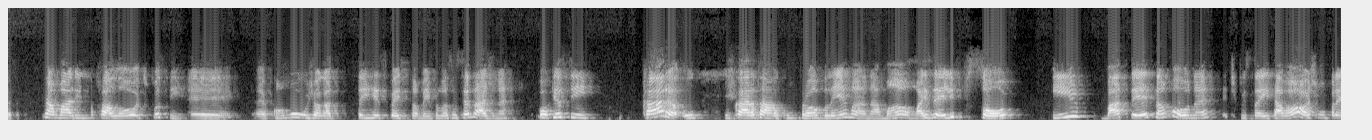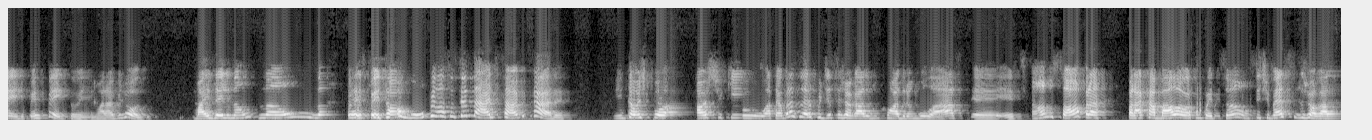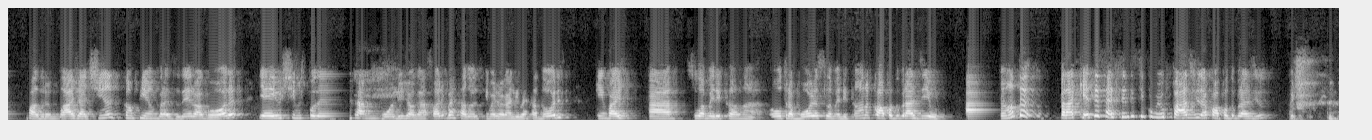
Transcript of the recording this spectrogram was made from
que a Marina falou, tipo assim, é, é como o jogador tem respeito também pela sociedade, né? Porque assim, cara, o, o cara tava com problema na mão, mas ele soube e bater tambor, né? Tipo, isso aí tava ótimo para ele, perfeito, ele maravilhoso. Mas ele não, não, não respeito algum pela sociedade, sabe, cara? Então, tipo, acho que o, até o brasileiro podia ser jogado no quadrangular é, esse ano só para acabar logo a competição. Se tivesse sido jogado quadrangular, já tinha campeão brasileiro agora, e aí os times poderiam entrar no molho e jogar só Libertadores, quem vai jogar Libertadores, quem vai jogar Sul-Americana, outra bolha Sul-Americana, Copa do Brasil. Adianta, para que ter 65 mil fases da Copa do Brasil?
